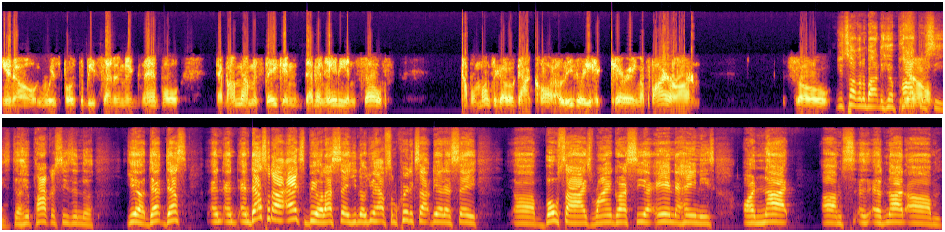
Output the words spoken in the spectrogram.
you know, we're supposed to be setting an example." If I'm not mistaken, Devin Haney himself, couple months ago, got caught illegally carrying a firearm. So You're talking about the hypocrisies, the hypocrisies in the yeah. That that's and and and that's what I asked Bill. I say, you know, you have some critics out there that say uh, both sides, Ryan Garcia and the Haney's, are not um are not um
